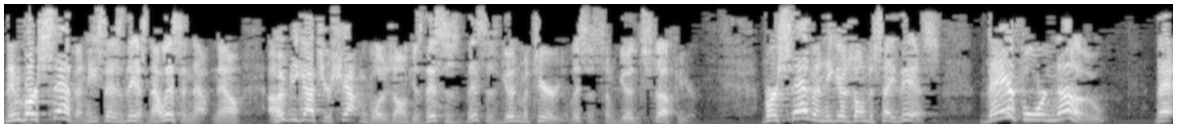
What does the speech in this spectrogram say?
Then verse 7, he says this. Now listen, now, now I hope you got your shouting clothes on because this is, this is good material. This is some good stuff here. Verse 7, he goes on to say this. Therefore know that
